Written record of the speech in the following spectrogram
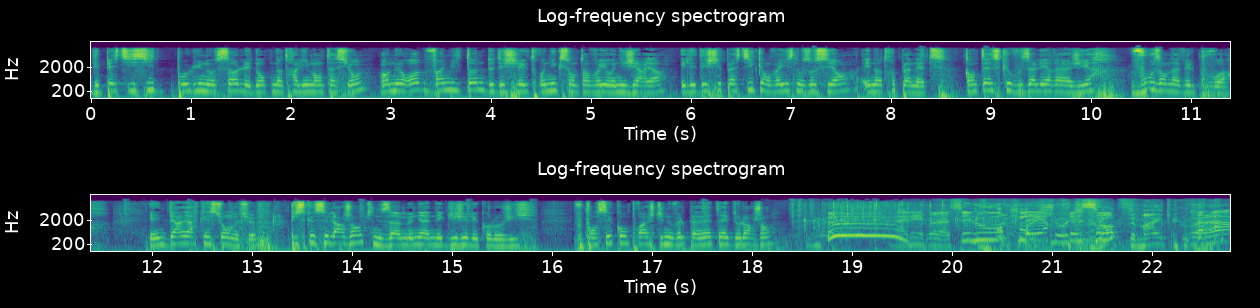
des pesticides polluent nos sols et donc notre alimentation. En Europe, 20 000 tonnes de déchets électroniques sont envoyés au Nigeria et les déchets plastiques envahissent nos océans et notre planète. Quand est-ce que vous allez réagir? Vous en avez le pouvoir. Et une dernière question, monsieur. Puisque c'est l'argent qui nous a amenés à négliger l'écologie, vous pensez qu'on pourra acheter une nouvelle planète avec de l'argent? Allez, voilà, c'est lourd, clair, précis. Drop the mic. Voilà,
